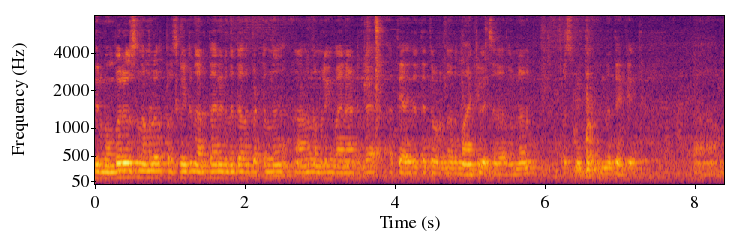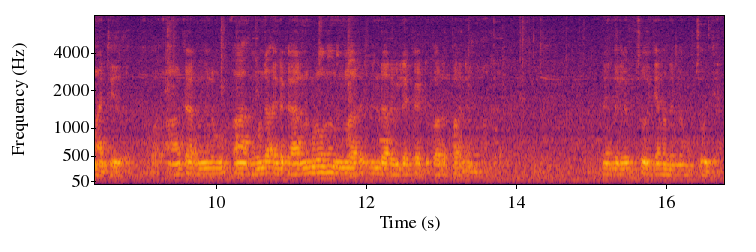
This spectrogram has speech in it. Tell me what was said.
ഇതിന് മുമ്പ് ഒരു ദിവസം നമ്മൾ പ്രസ് മീറ്റ് നടത്താനിരുന്നിട്ട് അത് പെട്ടെന്ന് ആണ് നമ്മൾ ഈ വയനാട്ടിലെ അത്യാഹിതത്തെ തുടർന്ന് അത് മാറ്റി വെച്ചത്. അതുകൊണ്ടാണ് പ്രസ് മീറ്റ് ഇന്നത്തേക്ക് മാറ്റിയത്. അപ്പോൾ ആ കാരണങ്ങളും അതുകൊണ്ട് അതിന്റെ കാരണങ്ങളൊന്നും നിങ്ങൾ നിങ്ങളുടെ അറിവിലേക്കായിട്ട് പറ- പറഞ്ഞു മാത്രം എന്തെങ്കിലും ചോദിക്കാനുണ്ടെങ്കിൽ നമുക്ക് ചോദിക്കാം.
